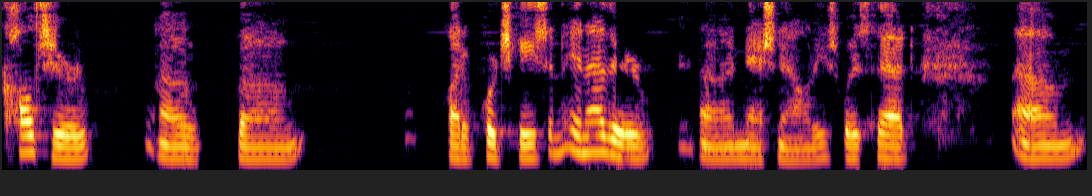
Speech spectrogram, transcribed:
culture of um, a lot of Portuguese and, and other uh, nationalities was that um,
